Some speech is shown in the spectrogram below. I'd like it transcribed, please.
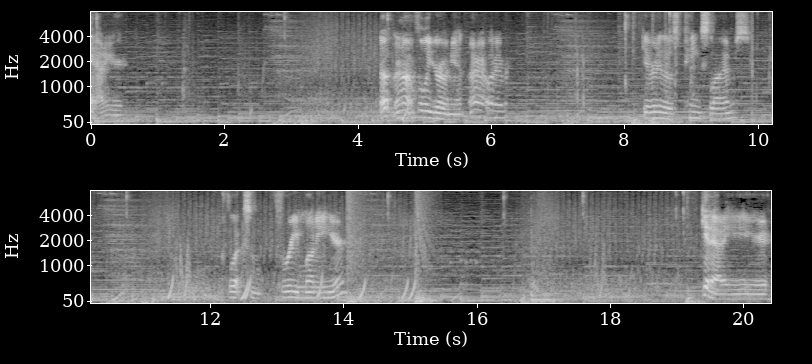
Get out of here. Oh, they're not fully grown yet. Alright, whatever. Get rid of those pink slimes. Collect some free money here. Get out of here.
